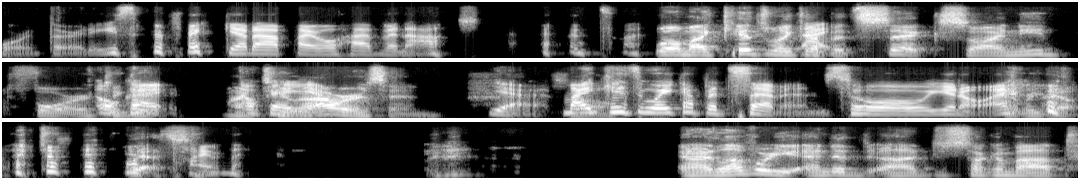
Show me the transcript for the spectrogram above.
4:30. So if I get up, I will have an hour. well, my kids wake nice. up at six, so I need four to okay. get my okay, two yeah. hours in. Yeah. So. My kids wake up at seven. So you know, there we go. yes and I love where you ended uh, just talking about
